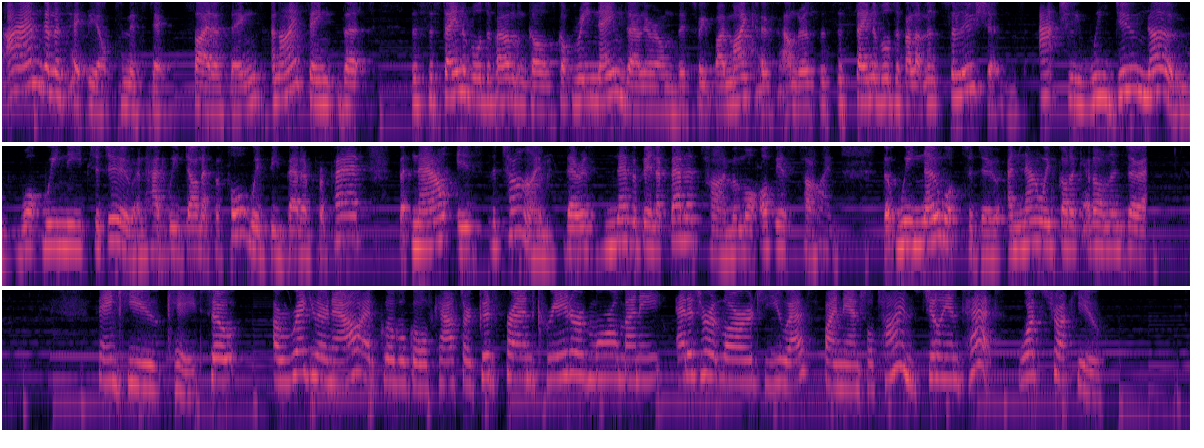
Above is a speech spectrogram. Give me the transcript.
I am going to take the optimistic side of things, and I think that the Sustainable Development Goals got renamed earlier on this week by my co founder as the Sustainable Development Solutions. Actually, we do know what we need to do, and had we done it before, we'd be better prepared. But now is the time. There has never been a better time, a more obvious time that we know what to do, and now we've got to get on and do it. Thank you, Kate. So, a regular now at Global Goals Cast, our good friend, creator of Moral Money, editor at large, US Financial Times, Gillian Tett. What struck you?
